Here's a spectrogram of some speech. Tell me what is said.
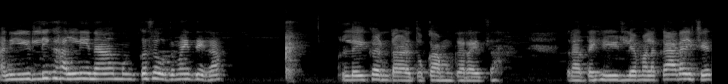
आणि इडली खाल्ली ना मग कसं होतं माहिती आहे का? लई कंटाळा येतो काम करायचा. तर आता हे इडल्या मला काढायचे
